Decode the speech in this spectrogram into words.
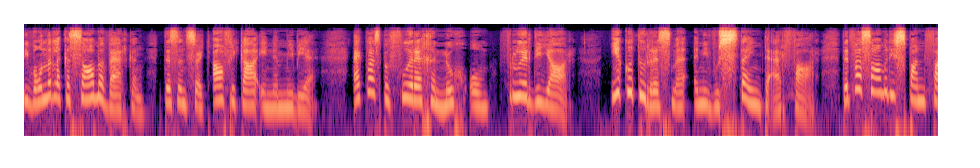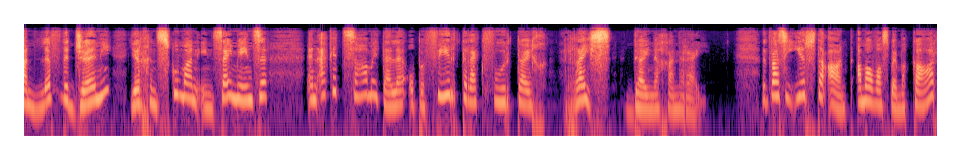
die wonderlike samewerking tussen Suid-Afrika en Namibië. Ek was bevoorreg genoeg om vroeër die jaar ekotourisme in die woestyn te ervaar. Dit was saam met die span van Live the Journey, Jurgen Skooman en sy mense, en ek het saam met hulle op 'n viertrek voertuig reis duine gaan ry. Dit was die eerste aand. Almal was bymekaar.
